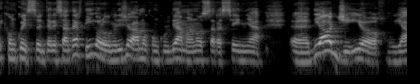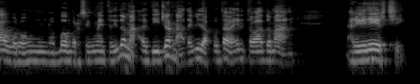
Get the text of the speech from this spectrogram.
E con questo interessante articolo, come dicevamo, concludiamo la nostra rassegna eh, di oggi. Io vi auguro un buon proseguimento di, doma- di giornata e vi do appuntamento a domani. Arrivederci.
